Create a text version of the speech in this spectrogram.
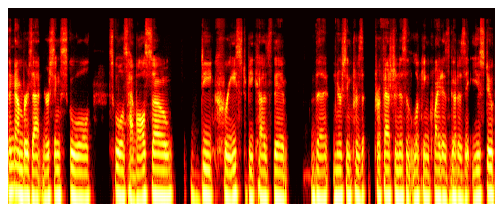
the numbers at nursing school schools have also decreased because the the nursing profession isn't looking quite as good as it used to.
